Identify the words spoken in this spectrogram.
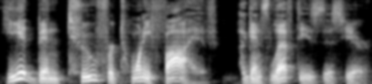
He had been 2 for 25 against lefties this year.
